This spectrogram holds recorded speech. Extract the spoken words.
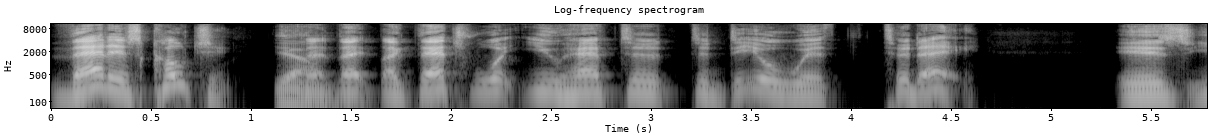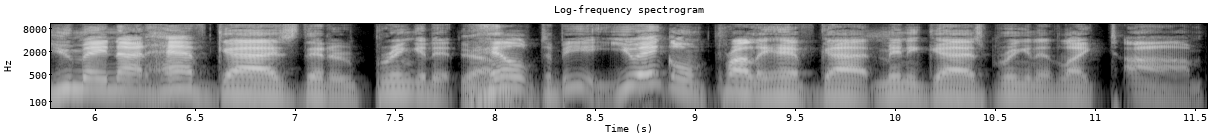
That is coaching. Yeah. That, that, like that's what you have to to deal with today. Is you may not have guys that are bringing it. Yeah. Hell, to be you ain't gonna probably have got many guys bringing it like Tom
